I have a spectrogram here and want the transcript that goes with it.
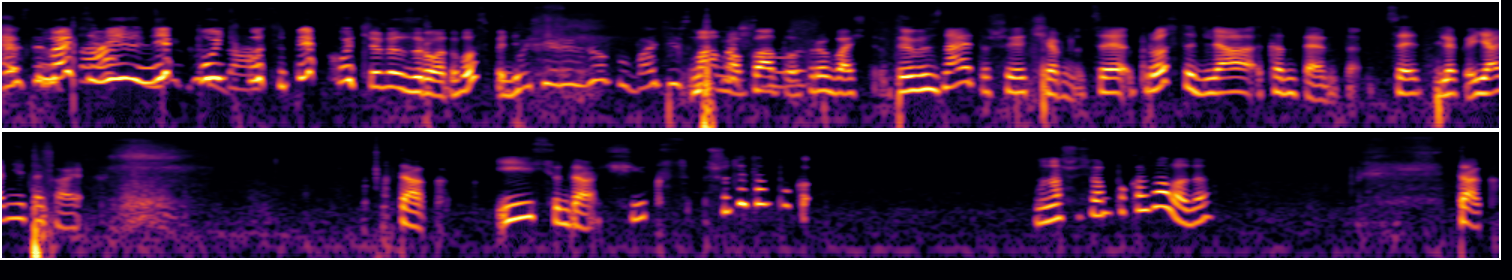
Без Весь везде нікуди. путь к успеху через рот. Господи. Бо через жопу бачиш. не Мама, пошло. папа, пробачте. Ти ви знаєте, що я чемна. Це просто для контенту. Це для я не така. Так, і сюди. Чікс. Що ти там пока? Вона щось вам показала, да? Так,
